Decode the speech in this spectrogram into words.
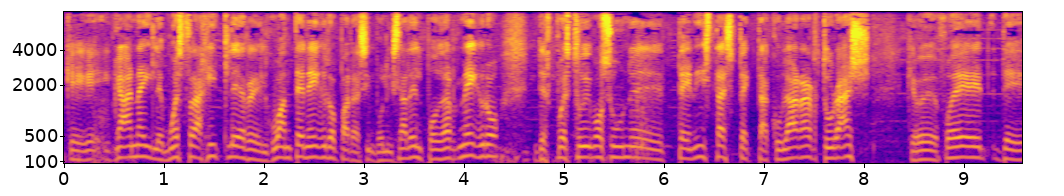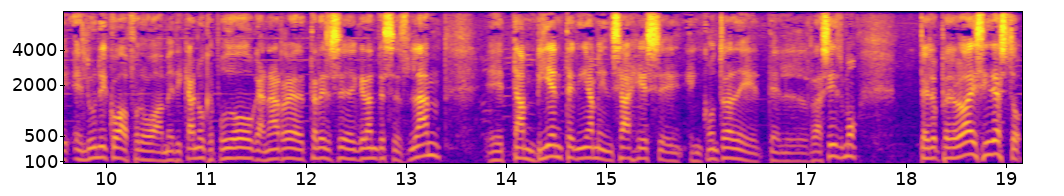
que gana y le muestra a Hitler el guante negro para simbolizar el poder negro. Después tuvimos un tenista espectacular, Arthur Ashe, que fue de- el único afroamericano que pudo ganar eh, tres eh, grandes slam. Eh, también tenía mensajes eh, en contra de- del racismo. Pero, pero voy a decir esto,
